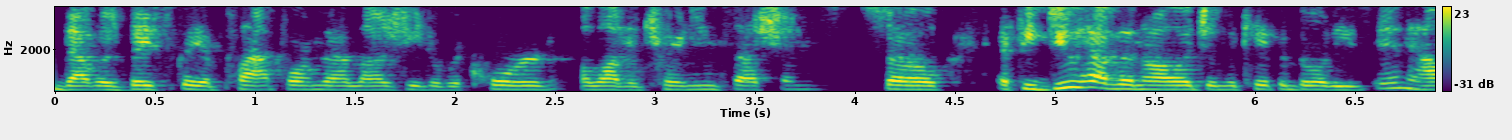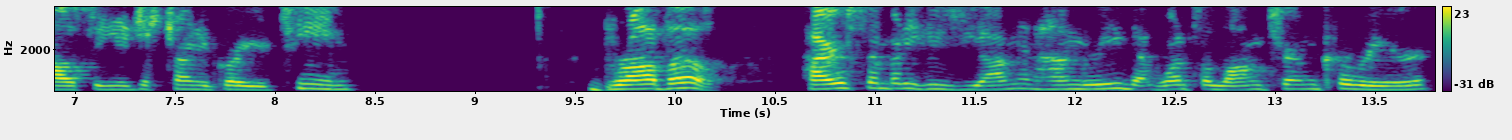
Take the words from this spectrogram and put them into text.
That was basically a platform that allows you to record a lot of training sessions. So if you do have the knowledge and the capabilities in house and you're just trying to grow your team, bravo. Hire somebody who's young and hungry that wants a long term career,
